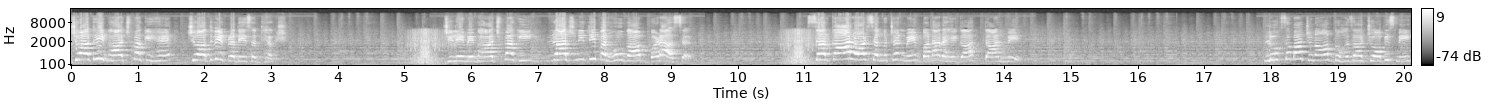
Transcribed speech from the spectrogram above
चौधरी भाजपा के हैं चौदवे प्रदेश अध्यक्ष। ज़िले में भाजपा की राजनीति पर होगा बड़ा असर। सरकार और संगठन में बना रहेगा तालमेल। लोकसभा चुनाव 2024 में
